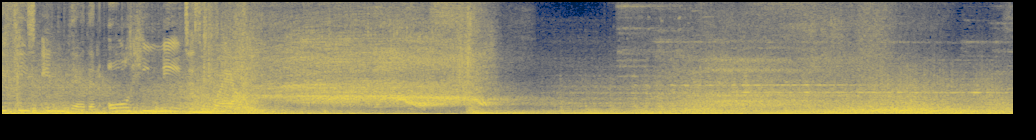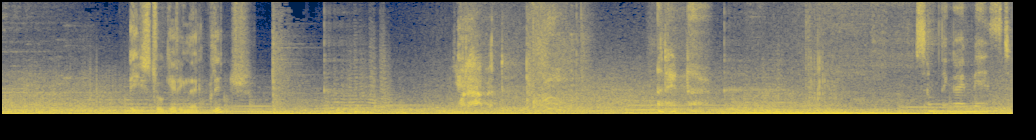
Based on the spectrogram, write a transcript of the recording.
If he's in there, then all he needs is a way out. Are you still getting that glitch? What happened? I don't know. Something I missed.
